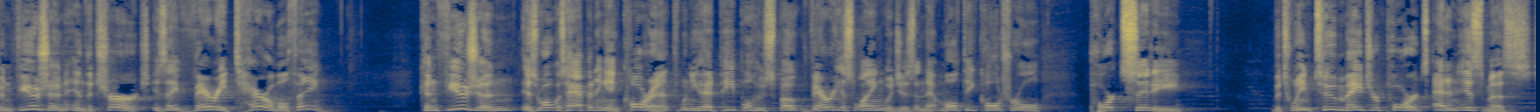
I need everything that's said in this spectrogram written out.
Confusion in the church is a very terrible thing. Confusion is what was happening in Corinth when you had people who spoke various languages in that multicultural port city between two major ports at an isthmus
